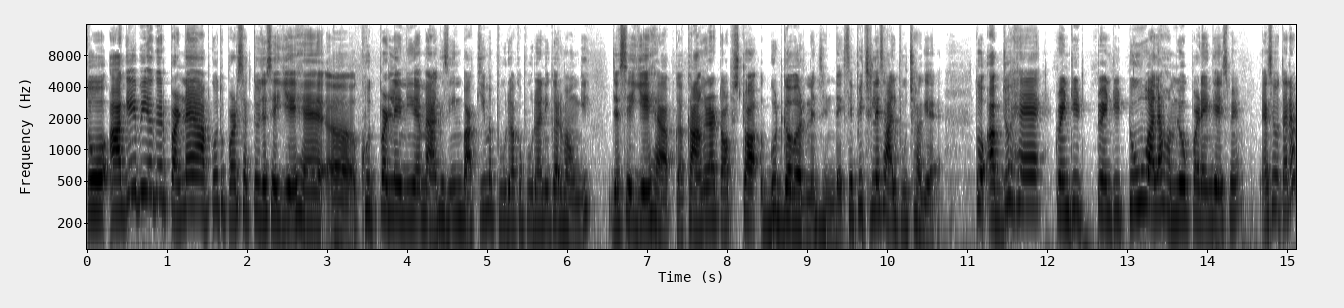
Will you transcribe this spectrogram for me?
तो आगे भी अगर पढ़ना है आपको तो पढ़ सकते हो। जैसे ये है खुद पढ़ लेनी है मैगजीन, बाकी मैं पूरा का पूरा नहीं करवाऊँगी। जैसे ये है आपका Kangra top stock good governance index, ये पिछले साल पूछा गया है। तो अब जो है ट्वेंटी ट्वेंटी टू वाला हम लोग पढ़ेंगे इसमें। ऐसे होता है ना?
